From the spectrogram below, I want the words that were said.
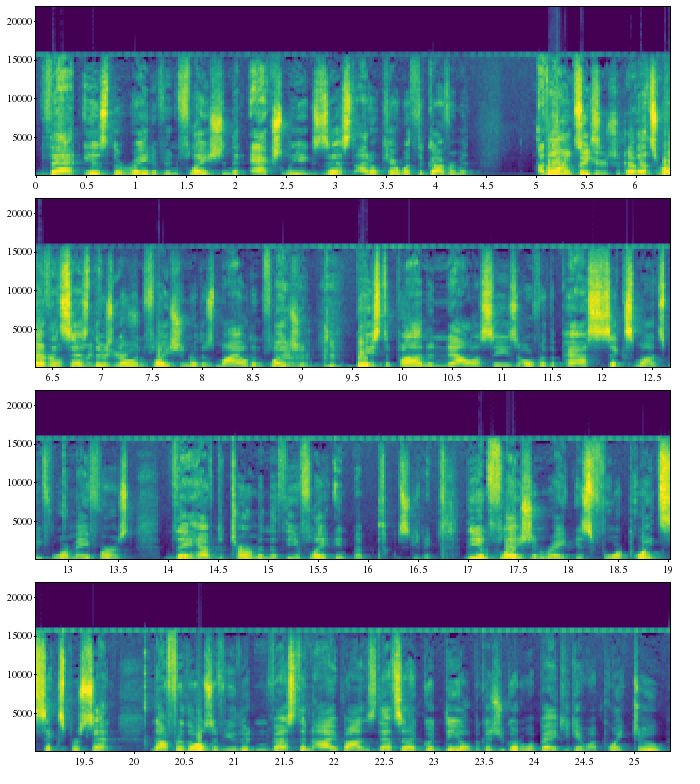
that is the rate of inflation that actually exists. I don't care what the government Phony announces. figures, the government's That's right, federal that says phony there's no figures. inflation or there's mild inflation. Based upon analyses over the past six months before May 1st, they have determined that the infla- in- uh, excuse me, the inflation rate is 4.6%. Now, for those of you that invest in I bonds, that's a good deal because you go to a bank, you get what, 0.2,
